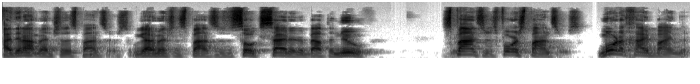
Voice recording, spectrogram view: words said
I did not mention the sponsors. We got to mention sponsors. We're so excited about the new sponsors, four sponsors. Mordechai Binder.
